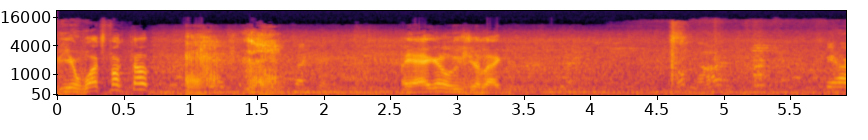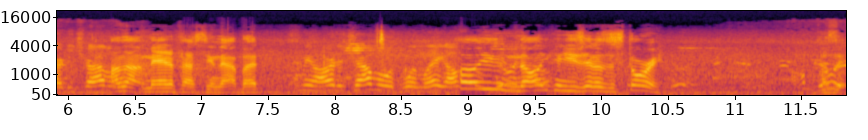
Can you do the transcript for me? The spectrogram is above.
Your what's fucked up? Yeah, you're gonna lose your leg. I'm not. It'd be hard to travel. I'm not manifesting that, but It'd be hard to travel with one leg. I'll oh, you can no, though. you can use it as a story. I'll do as- it.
